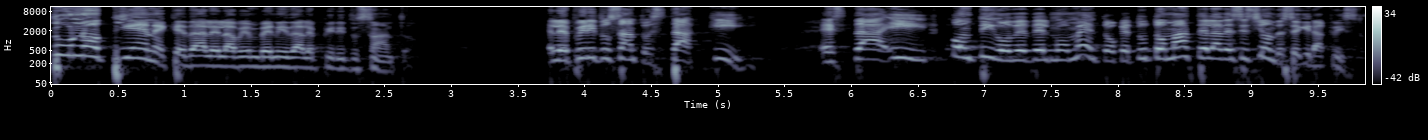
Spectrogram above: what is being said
tú no tienes que darle la bienvenida al Espíritu Santo. El Espíritu Santo está aquí, está ahí contigo desde el momento que tú tomaste la decisión de seguir a Cristo.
